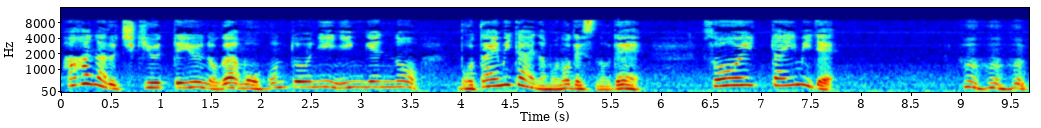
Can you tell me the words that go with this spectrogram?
母なる地球っていうのがもう本当に人間の母体みたいなものですのでそういった意味でふんふんふん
